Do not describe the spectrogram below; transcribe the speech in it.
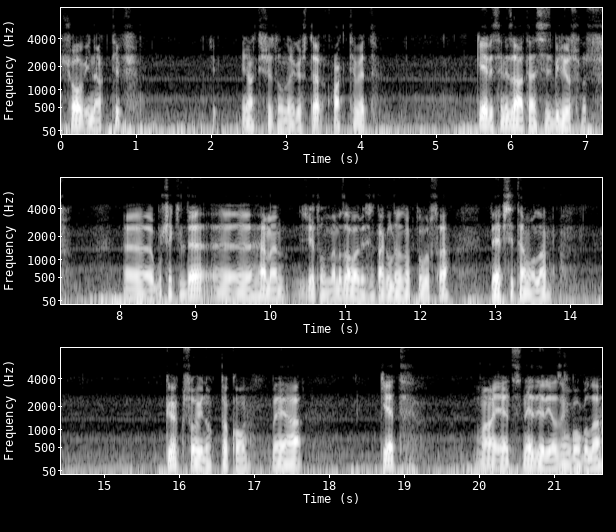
Show inaktif. İnaktif jetonları göster. Aktif et. Gerisini zaten siz biliyorsunuz. Ee, bu şekilde e, hemen jetonlarınızı alabilirsiniz. Takıldığınız nokta olursa web sitem olan göksoy.com veya get my ads nedir yazın Google'a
